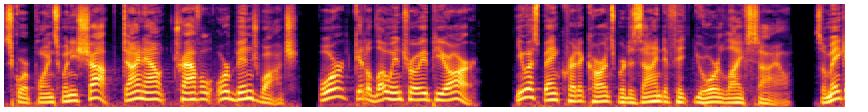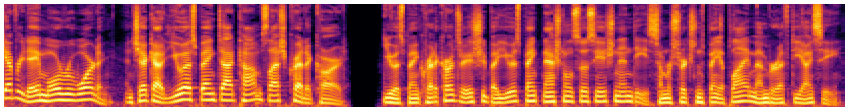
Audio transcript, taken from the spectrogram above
score points when you shop, dine out, travel, or binge watch, or get a low intro APR. U.S. Bank credit cards were designed to fit your lifestyle. So make every day more rewarding and check out usbank.com slash credit card. U.S. Bank credit cards are issued by U.S. Bank National Association ND. Some restrictions may apply. Member FDIC.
